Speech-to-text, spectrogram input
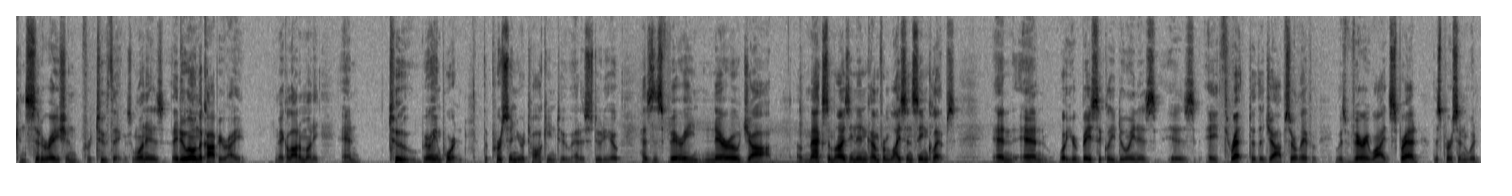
consideration for two things. One is they do own the copyright, make a lot of money, and two, very important, the person you're talking to at a studio has this very narrow job of maximizing income from licensing clips. And, and what you're basically doing is, is a threat to the job. Certainly, if it was very widespread, this person would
